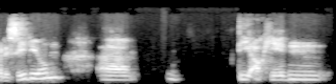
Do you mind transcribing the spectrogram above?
Präsidium, äh, die auch jeden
